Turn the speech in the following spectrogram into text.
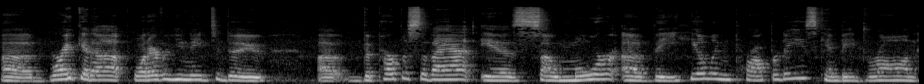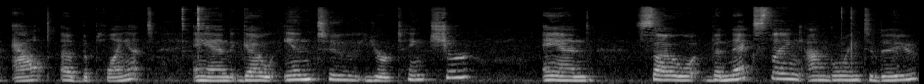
uh, break it up, whatever you need to do. Uh, the purpose of that is so more of the healing properties can be drawn out of the plant and go into your tincture. And so the next thing I'm going to do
